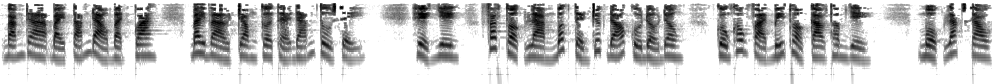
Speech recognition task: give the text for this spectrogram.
bắn ra bảy tám đạo bạch quang, bay vào trong cơ thể đám tu sĩ. Hiện nhiên, pháp thuật làm bất tỉnh trước đó của Độ Đông cũng không phải bí thuật cao thâm gì. Một lát sau,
